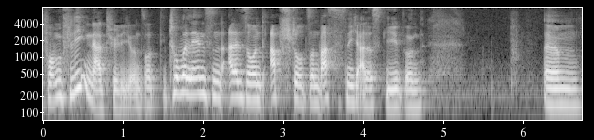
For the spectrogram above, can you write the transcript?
vom Fliegen natürlich und so die Turbulenzen und alles so und Absturz und was es nicht alles gibt und ähm,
